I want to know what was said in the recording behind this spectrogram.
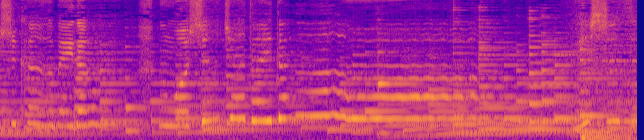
是可悲的，我是绝对的。你是自。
